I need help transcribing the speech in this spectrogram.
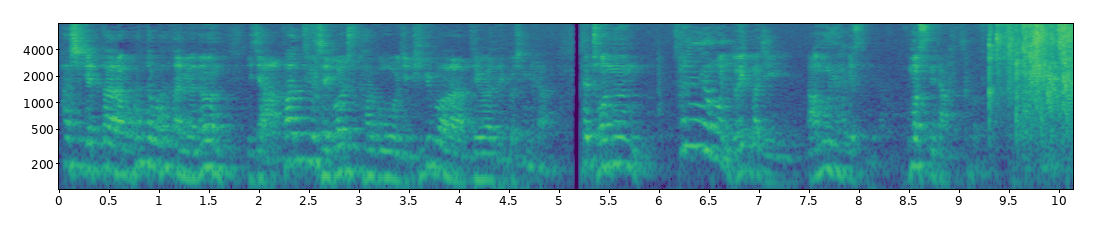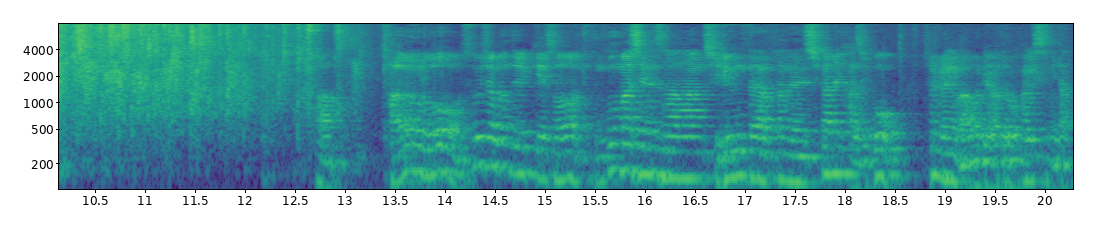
하시겠다라고 한다고 한다면은 이제 아파트 재건축하고 이제 비교가 되어야 될 것입니다. 그래서 저는 설명은 여기까지 마무리하겠습니다. 고맙습니다. 아, 다음으로 소유자분들께서 궁금하신 사항 질의응답하는 시간을 가지고 설명에 마무리하도록 하겠습니다.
